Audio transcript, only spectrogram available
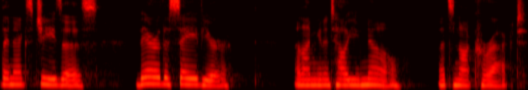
the next Jesus, they're the Savior. And I'm going to tell you, no, that's not correct.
